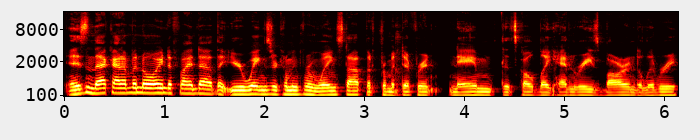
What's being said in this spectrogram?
Isn't that kind of annoying to find out that your wings are coming from Wingstop but from a different name that's called like Henry's Bar and Delivery?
